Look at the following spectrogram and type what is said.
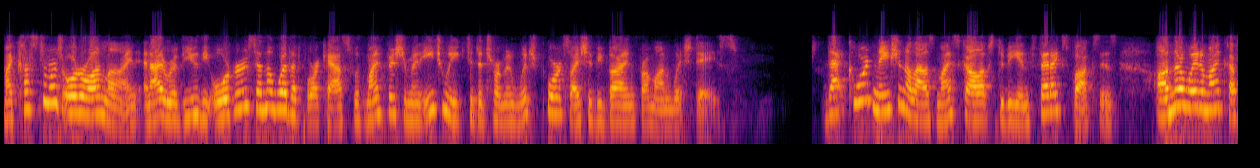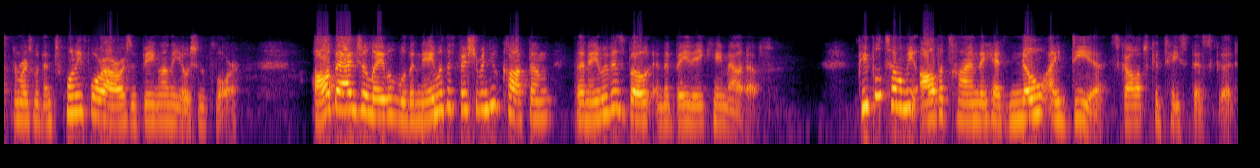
My customers order online, and I review the orders and the weather forecasts with my fishermen each week to determine which ports I should be buying from on which days. That coordination allows my scallops to be in FedEx boxes on their way to my customers within 24 hours of being on the ocean floor. All bags are labeled with the name of the fisherman who caught them, the name of his boat, and the bay they came out of. People tell me all the time they had no idea scallops could taste this good.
